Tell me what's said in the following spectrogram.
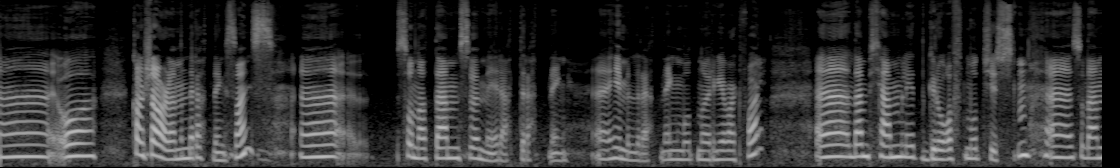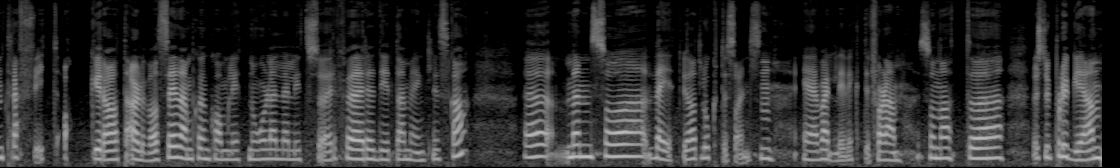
Eh, og kanskje har de en retningssans, eh, sånn at de svømmer i rett retning. Eh, himmelretning mot Norge, i hvert fall. Eh, de kommer litt grovt mot kysten, eh, så de treffer ikke akkurat elva si. De kan komme litt nord eller litt sør før dit de egentlig skal. Eh, men så vet vi at luktesansen er veldig viktig for dem. Sånn at uh, hvis du plugger igjen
